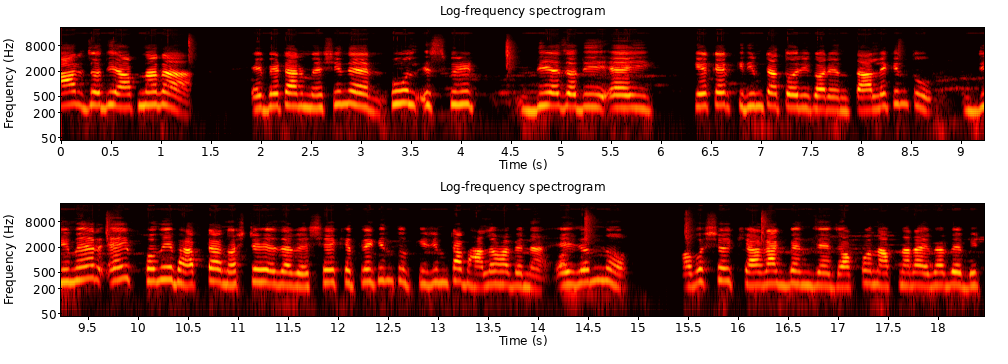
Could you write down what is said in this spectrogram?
আর যদি আপনারা এই বেটার মেশিনের ফুল স্পিরিট দিয়ে যদি এই কেকের ক্রিমটা তৈরি করেন, তাহলে কিন্তু ডিমের এই ফমি ভাবটা নষ্ট হয়ে যাবে। সেক্ষেত্রে কিন্তু ক্রিমটা ভালো হবে না। এই জন্য অবশ্যই খেয়াল রাখবেন যে যখন আপনারা এভাবে বিট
